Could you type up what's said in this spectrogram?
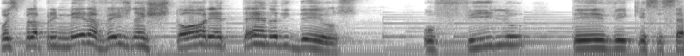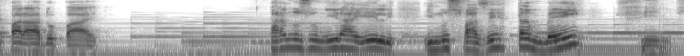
pois pela primeira vez na história eterna de Deus, o filho teve que se separar do pai para nos unir a ele e nos fazer também filhos.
